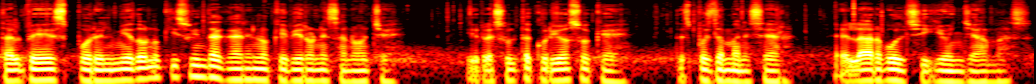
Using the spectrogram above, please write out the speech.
Tal vez por el miedo no quiso indagar en lo que vieron esa noche, y resulta curioso que, después de amanecer, el árbol siguió en llamas.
